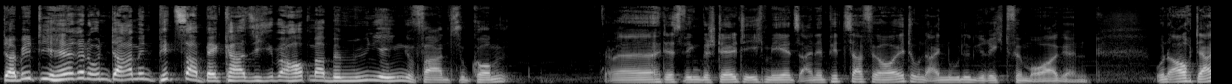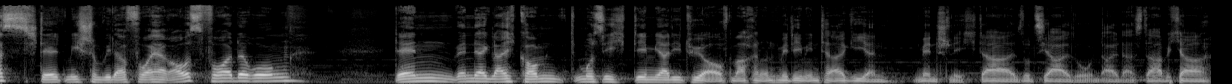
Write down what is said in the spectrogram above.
Damit die Herren und Damen Pizzabäcker sich überhaupt mal bemühen, hier hingefahren zu kommen. Äh, deswegen bestellte ich mir jetzt eine Pizza für heute und ein Nudelgericht für morgen. Und auch das stellt mich schon wieder vor Herausforderungen. Denn wenn der gleich kommt, muss ich dem ja die Tür aufmachen und mit ihm interagieren. Menschlich, da sozial so und all das. Da habe ich ja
